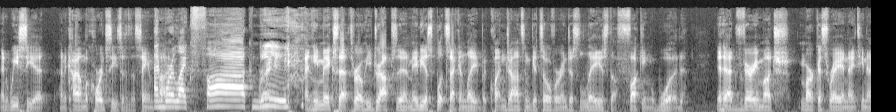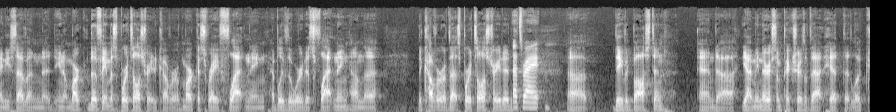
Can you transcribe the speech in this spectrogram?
and we see it, and Kyle McCord sees it at the same time. And we're like, "Fuck me." Right. and he makes that throw. He drops it in, maybe a split second late, but Quinten Johnson gets over and just lays the fucking wood. It had very much Marcus Ray in 1997. uh, You know, Mark, the famous Sports Illustrated cover of Marcus Ray flattening. I believe the word is flattening on the the cover of that Sports Illustrated. That's right. uh, David Boston, and uh, yeah, I mean there are some pictures of that hit that look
